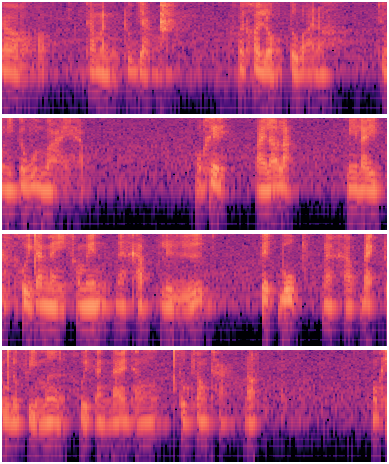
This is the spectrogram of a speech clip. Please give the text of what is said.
ก็ถ้ามันทุกอย่างค่อยๆลงตัวเนาะช่วงนี้ก็วุ่นวายครับ โอเค ไปแล้วล่ะ มีอะไรคุยกันในคอมเมนต์นะครับ หรือ Facebook นะครับ back to the filmer คุยกันได้ทั้งทุกช่องทางเนาะโอเค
